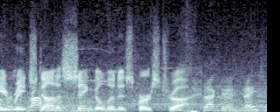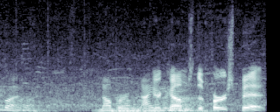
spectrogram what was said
He reached on a single in his first try. Second baseman. Number 99. Here comes the first pitch.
